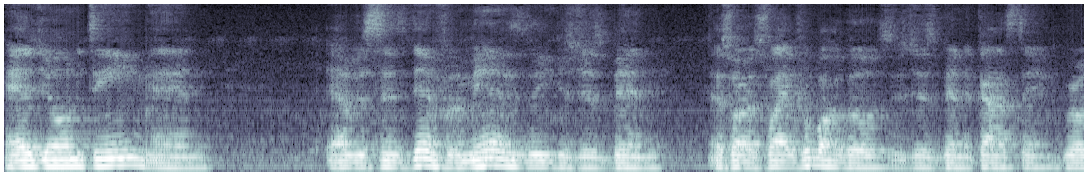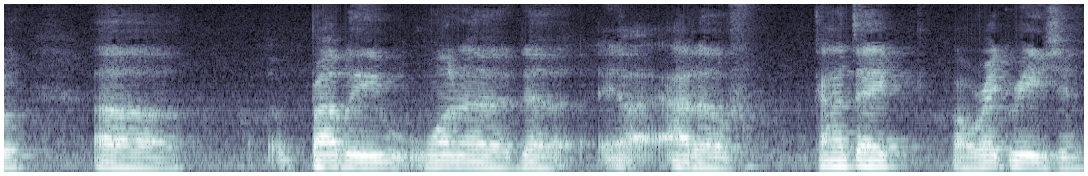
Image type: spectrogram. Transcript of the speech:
had you on the team, and ever since then, for the men's league, it's just been as far as flag football goes, it's just been a constant growth. Uh, probably one of the uh, out of contact or recreation,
